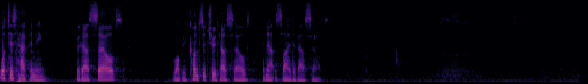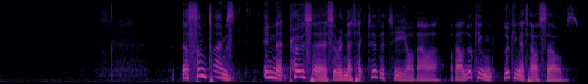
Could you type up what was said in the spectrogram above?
what is happening with ourselves what we constitute ourselves and outside of ourselves. Now, sometimes in that process or in that activity of our, of our looking, looking at ourselves,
